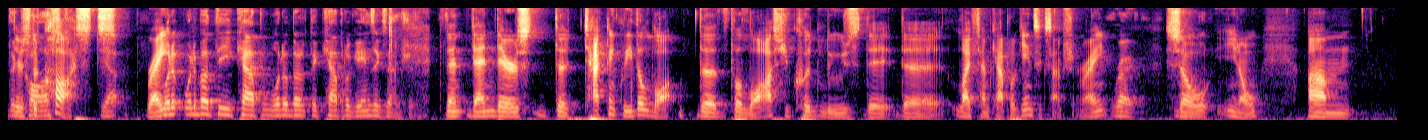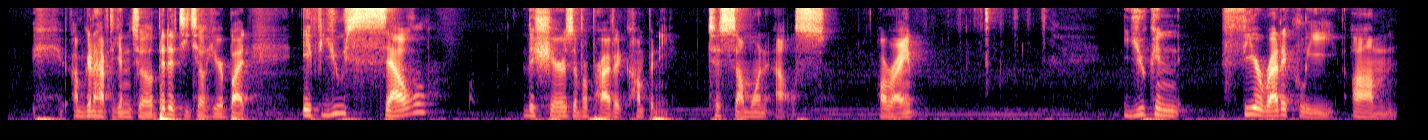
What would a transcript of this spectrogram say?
there's the costs, Yeah. right? What, what about the cap? What about the capital gains exemption? then then there's the technically the law the the loss you could lose the the lifetime capital gains exemption right Right. so you know um i'm gonna have to get into a bit of detail here but if you sell the shares of a private company to someone else all right you can theoretically um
